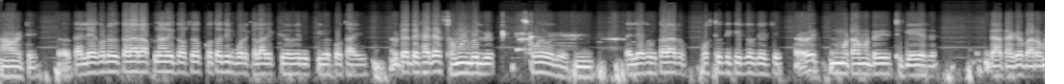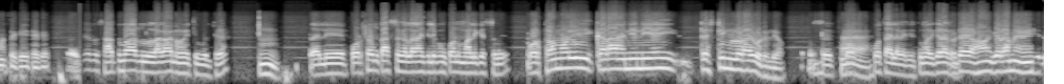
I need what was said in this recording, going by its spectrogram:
হ্যাঁ ওইটাই। তাহলে এখন ওই কাড়ার আপনার এই দর্শক কতদিন পরে খেলা দেখতে পাবেন কীভাবে কোথায়? ওটা দেখা যাক সময় বলবে। সময় বলবে। তাহলে এখন কাড়ার প্রস্তুতি কীরকম চলছে? ওই মোটামুটি ঠিকই আছে। যা থাকে বারো মাস থেকেই থাকে। সাতবার লাগানো হয়েছে বলছে? হুম। তাহলে প্রথম কার সঙ্গে লাগাইছিল এবং কোন মালিকের সঙ্গে? প্রথম ওই কাড়া নিয়ে নিয়েই টেস্টিং লড়াই উঠল হ্যাঁ। কোথায় লাগাইছিল? তোমার গ্রামে? ওটা হ্যাঁ গ্রামে হয়েছিল।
